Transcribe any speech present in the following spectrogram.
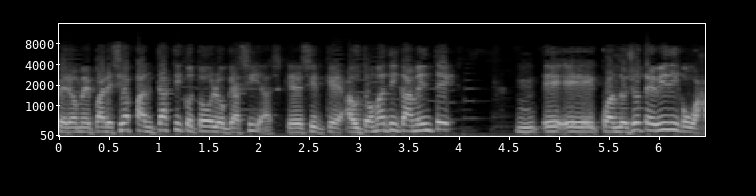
pero me parecía fantástico todo lo que hacías. Quiere decir que automáticamente, mm, eh, eh, cuando yo te vi, digo, guau,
